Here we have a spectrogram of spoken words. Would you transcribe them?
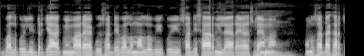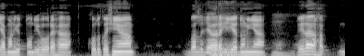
ਵੱਲ ਕੋਈ ਲੀਡਰ ਝਾਕ ਨਹੀਂ ਮਾਰ ਰਿਹਾ ਕੋਈ ਸਾਡੇ ਵੱਲੋਂ ਮੰਨ ਲਓ ਵੀ ਕੋਈ ਸਾਡੀ ਸਾਰ ਨਹੀਂ ਲੈ ਰਿਹਾ ਇਸ ਟਾਈਮ ਹੁਣ ਸਾਡਾ ਖਰਚਾ ਪਾਣੀ ਉੱਤੋਂ ਦੀ ਹੋ ਰਿਹਾ ਖੁਦਕੁਸ਼ੀਆਂ ਵੱਲ ਜਾ ਰਹੀ ਹੈ ਦੁਨੀਆ। ਇਹਦਾ ਹ-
